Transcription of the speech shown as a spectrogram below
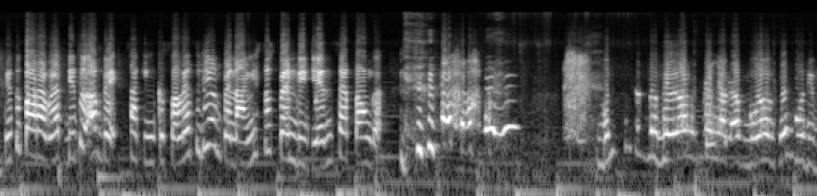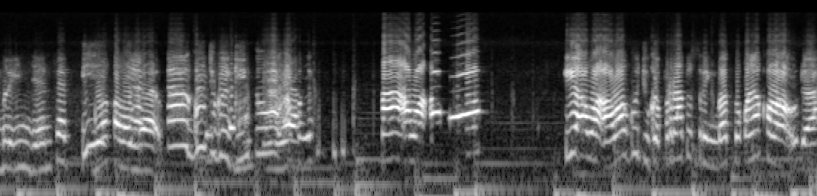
itu parah banget. Dia tuh sampai saking keselnya tuh dia sampai nangis terus pengen beli genset tau nggak? gue bilang ke nyokap gue gue mau dibeliin genset gue kalau Iya, nggak ah, gue juga gitu. Apalagi- iya awal-awal gue juga pernah tuh sering banget. Pokoknya kalau udah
